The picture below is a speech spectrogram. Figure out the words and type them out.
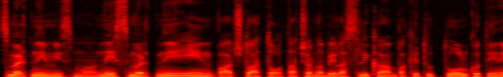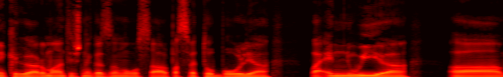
smrtni, mi smo nesmrtni in pač to je to, ta črno-bela slika, ampak je tu toliko te nekega romantičnega zanosa ali pa svetobolja, pa enuija. Uh,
